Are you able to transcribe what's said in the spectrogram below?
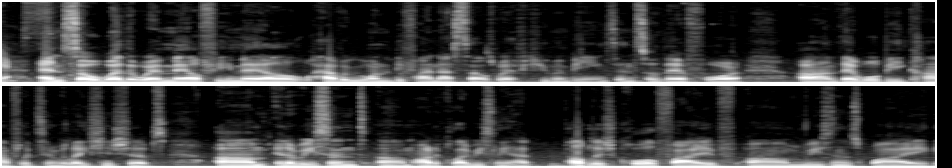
Yes. And so, whether we're male, female, however we want to define ourselves, we're human beings, and so therefore, uh, there will be conflicts in relationships. Um, in a recent um, article I recently had published called Five um, Reasons Why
